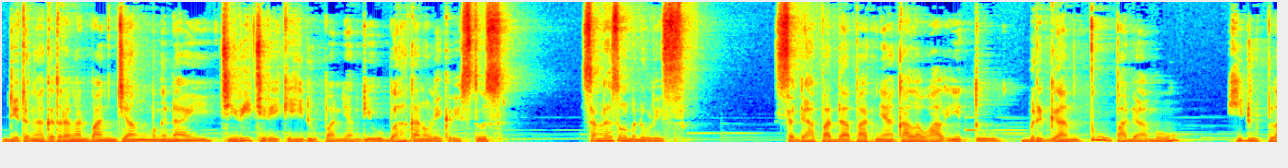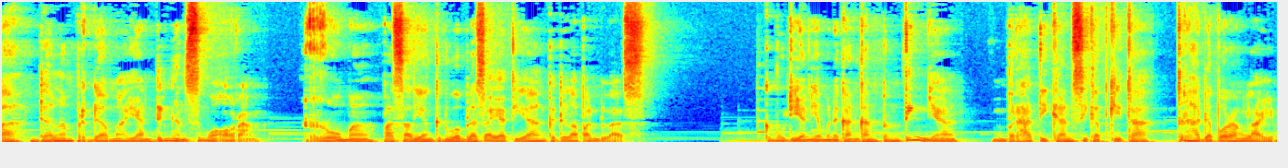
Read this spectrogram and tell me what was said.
Di tengah keterangan panjang mengenai ciri-ciri kehidupan yang diubahkan oleh Kristus, Sang Rasul menulis, Sedapat-dapatnya kalau hal itu bergantung padamu, hiduplah dalam perdamaian dengan semua orang. Roma pasal yang ke-12 ayat yang ke-18. Kemudian ia menekankan pentingnya memperhatikan sikap kita terhadap orang lain.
